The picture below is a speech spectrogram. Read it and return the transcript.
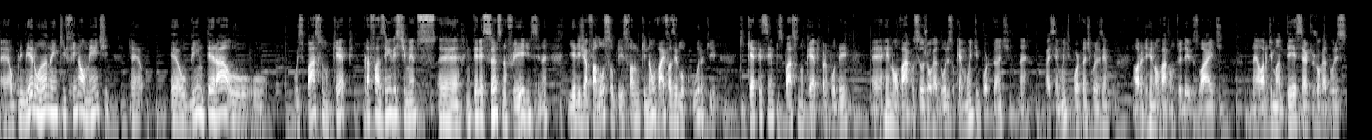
É o primeiro ano em que finalmente é, é, o Bean terá o, o, o espaço no cap para fazer investimentos é, interessantes na free agency, né? E ele já falou sobre isso, falando que não vai fazer loucura, que, que quer ter sempre espaço no cap para poder é, renovar com seus jogadores, o que é muito importante, né? Vai ser muito importante, por exemplo, a hora de renovar com o Trey Davis White, né? A hora de manter certos jogadores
